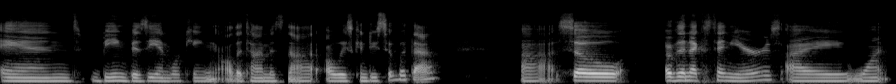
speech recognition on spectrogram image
And being busy and working all the time is not always conducive with that. Uh, so, over the next 10 years, I want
